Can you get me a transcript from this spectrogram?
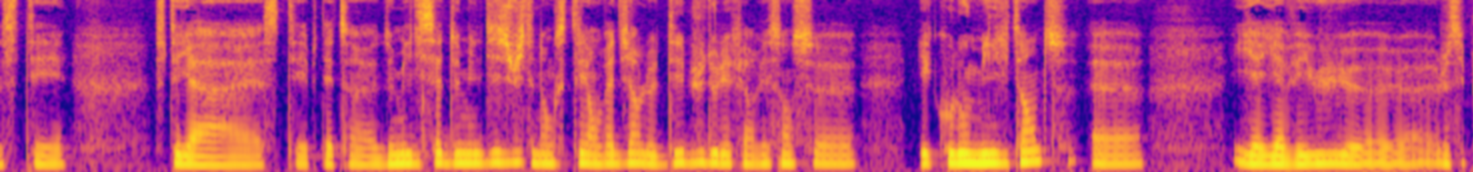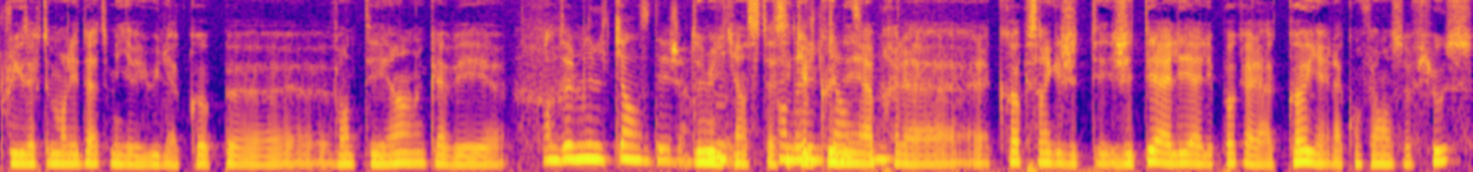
C'était, peut-être 2017-2018. Euh, donc c'était, on va dire, le début de l'effervescence écolo militante. Il y, avait eu, je ne sais plus exactement les dates, mais il y avait eu la COP 21 qui avait... en 2015 déjà. 2015, c'était assez quelques années après la, COP. C'est vrai que j'étais, allé à l'époque à la COI, à la Conference of Youth,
